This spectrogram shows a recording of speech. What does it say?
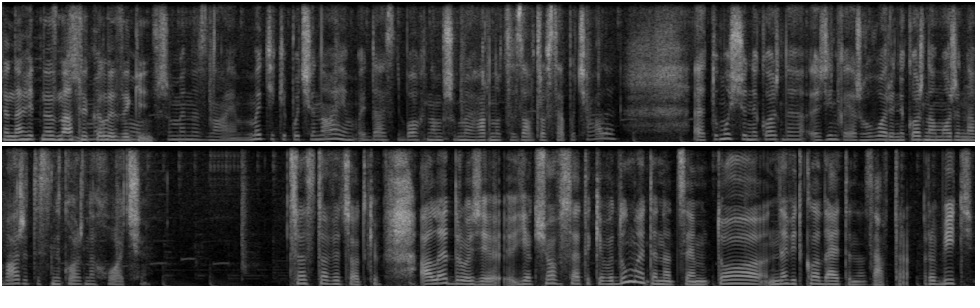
Ще навіть не знати, Що ми, коли ну, закінчиться. Що ми не знаємо. Ми тільки починаємо і дасть Бог нам, щоб ми гарно це завтра все почали. Е, Тому що не кожна жінка, я ж говорю, не кожна може наважитись, не кожна хоче. Це 100%. Але, друзі, якщо все-таки ви думаєте над цим, то не відкладайте на завтра. Робіть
